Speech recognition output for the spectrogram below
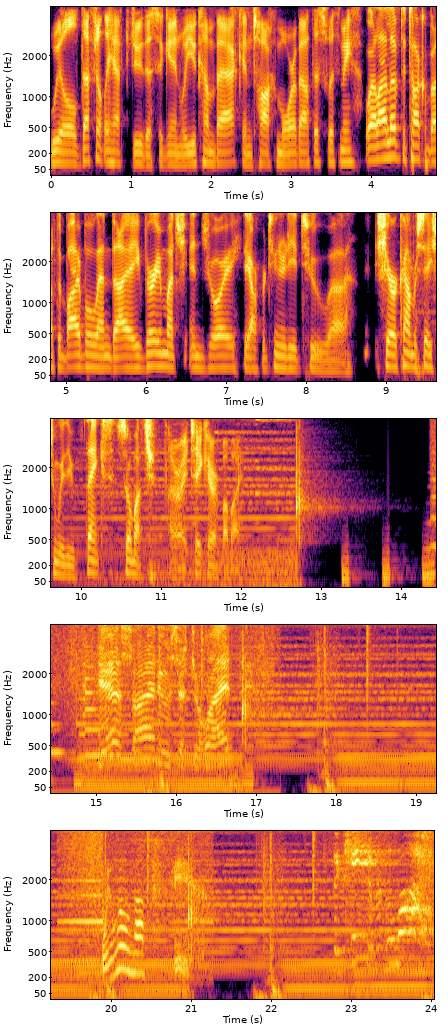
We'll definitely have to do this again. Will you come back and talk more about this with me? Well, I love to talk about the Bible, and I very much enjoy the opportunity to uh, share a conversation with you. Thanks so much. All right. Take care. Bye bye. Yes, I knew Sister White. We will not fear. The kingdom is alive.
